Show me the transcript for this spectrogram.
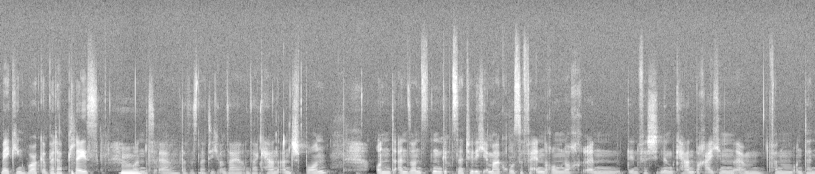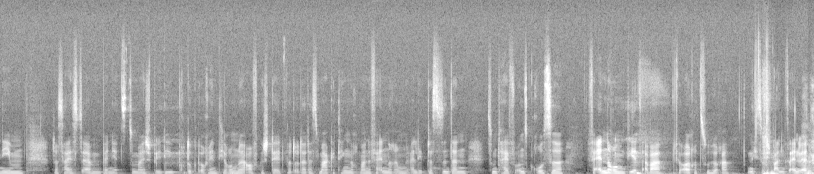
Making Work a Better Place mhm. und ähm, das ist natürlich unser, unser Kernansporn. Und ansonsten gibt es natürlich immer große Veränderungen noch in den verschiedenen Kernbereichen ähm, von einem Unternehmen. Das heißt, ähm, wenn jetzt zum Beispiel die Produktorientierung neu aufgestellt wird oder das Marketing nochmal eine Veränderung erlebt, das sind dann zum Teil für uns große Veränderungen, die jetzt aber für eure Zuhörer nicht so spannend sein werden.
